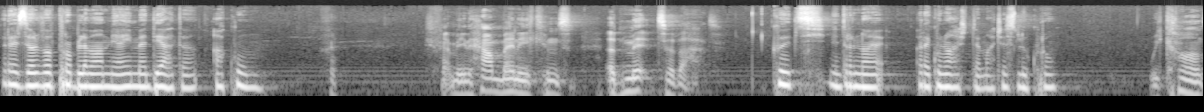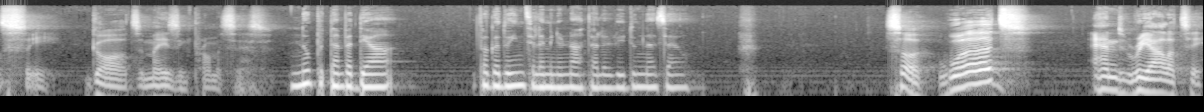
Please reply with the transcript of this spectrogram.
Rezolvă problema mea imediată, acum. I mean, how many can s- admit to that? Câți dintre noi recunoaștem acest lucru? We can't see God's amazing promises. Nu putem vedea făgăduințele minunate ale lui Dumnezeu. So, words and reality.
